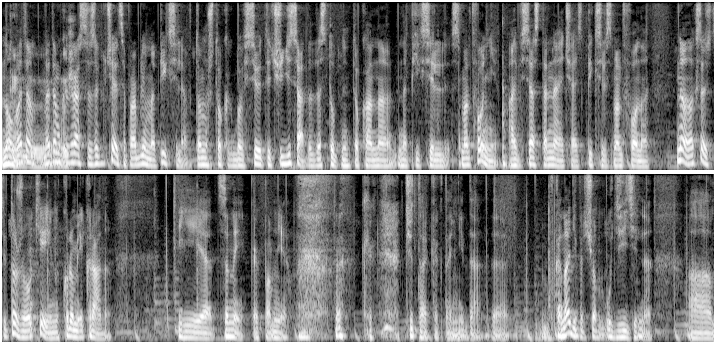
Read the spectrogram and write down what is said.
Но Как в этом, бы в этом как раз и заключается проблема пикселя. В том, что как бы все это чудеса доступны только на, на пиксель смартфоне, а вся остальная часть пиксель смартфона, ну, она, кстати, тоже окей, но кроме экрана. И цены, как по мне. Что-то как-то они, да, да. В Канаде, причем, удивительно, а,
